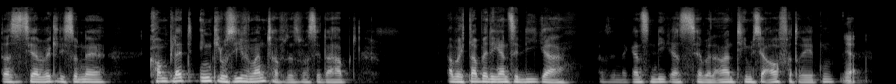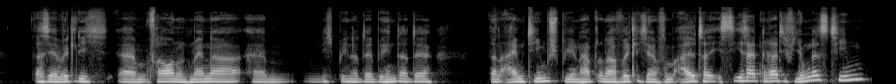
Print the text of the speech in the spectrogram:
dass es ja wirklich so eine komplett inklusive Mannschaft ist, was ihr da habt. Aber ich glaube ja die ganze Liga, also in der ganzen Liga ist es ja bei den anderen Teams ja auch vertreten, Ja, dass ihr wirklich ähm, Frauen und Männer, ähm, Nichtbehinderte, Behinderte, dann einem Team spielen habt und auch wirklich vom Alter. Ihr seid ein relativ junges Team,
